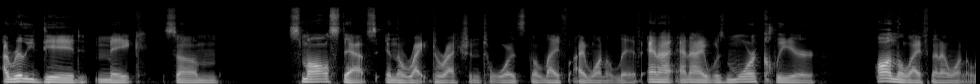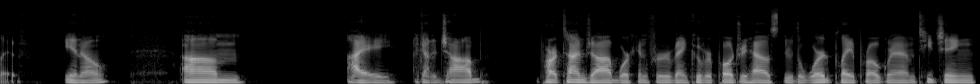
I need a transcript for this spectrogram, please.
I really did make some small steps in the right direction towards the life I want to live, and I and I was more clear on the life that I want to live. You know, um I I got a job, a part time job working for Vancouver Poetry House through the Wordplay program, teaching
